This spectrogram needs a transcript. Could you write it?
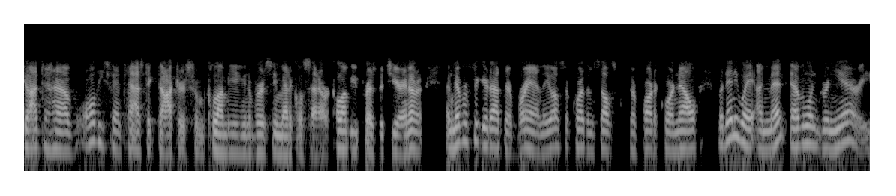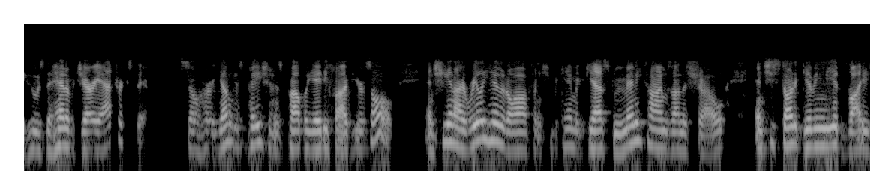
got to have all these fantastic doctors from Columbia University Medical Center or Columbia Presbyterian. I don't, I've never figured out their brand. They also call themselves they're part of Cornell. But anyway, I met Evelyn Granieri, who's the head of geriatrics there. So her youngest patient is probably 85 years old. And she and I really hit it off, and she became a guest many times on the show. And she started giving me advice.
